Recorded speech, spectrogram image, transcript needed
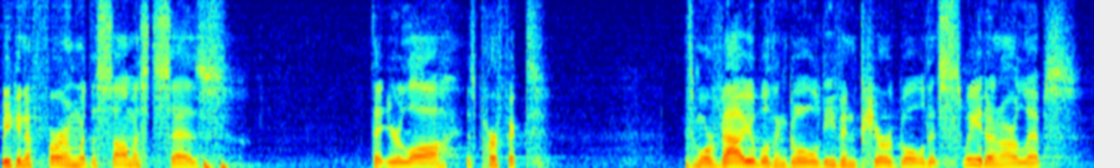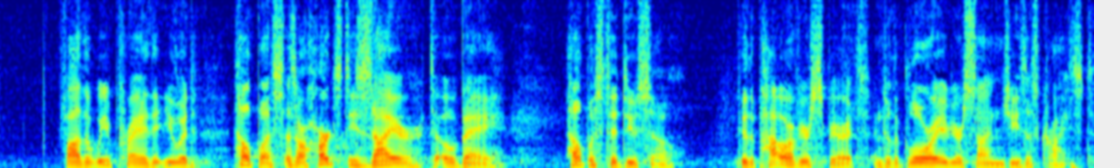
We can affirm what the psalmist says that your law is perfect, is more valuable than gold, even pure gold. It's sweet on our lips. Father, we pray that you would help us as our hearts desire to obey. Help us to do so through the power of your Spirit and to the glory of your Son, Jesus Christ.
